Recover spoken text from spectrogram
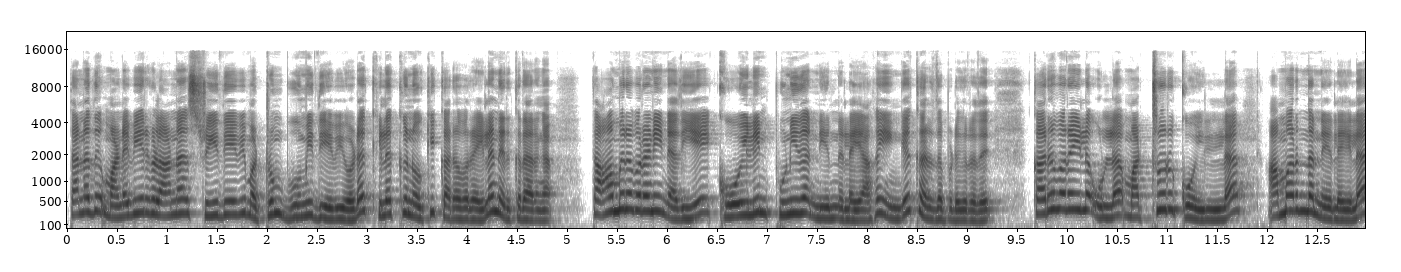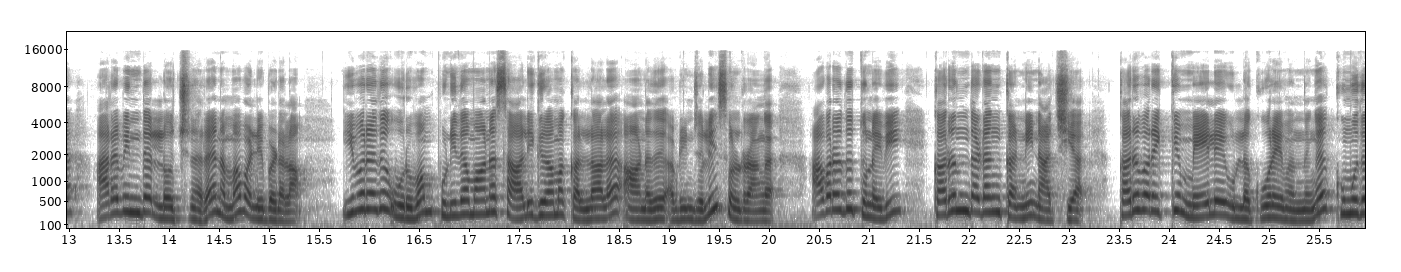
தனது மனைவியர்களான ஸ்ரீதேவி மற்றும் பூமி தேவியோட கிழக்கு நோக்கி கருவறையில் நிற்கிறாருங்க. தாமிரபரணி நதியே கோயிலின் புனித நீர்நிலையாக இங்கே கருதப்படுகிறது. கருவறையில் உள்ள மற்றொரு கோயிலில் அமர்ந்த நிலையில் அரவிந்த லோச்சனரை நம்ம வழிபடலாம். இவரது உருவம் புனிதமான சாலிகிராம கல்லால் ஆனது அப்படின்னு சொல்லி சொல்கிறாங்க அவரது துணைவி கருந்தடங்கண்ணி நாச்சியார் கருவறைக்கு மேலே உள்ள கூரை வந்துங்க குமுத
